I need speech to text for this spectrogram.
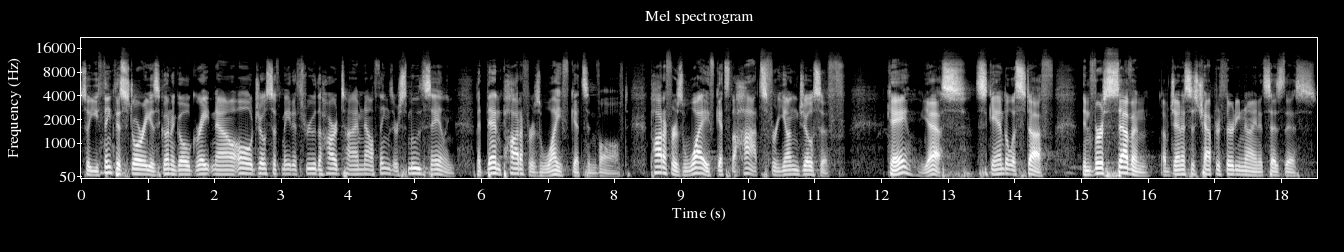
So you think this story is going to go great now. Oh, Joseph made it through the hard time. Now things are smooth sailing. But then Potiphar's wife gets involved. Potiphar's wife gets the hots for young Joseph. Okay, yes, scandalous stuff. In verse 7 of Genesis chapter 39, it says this.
